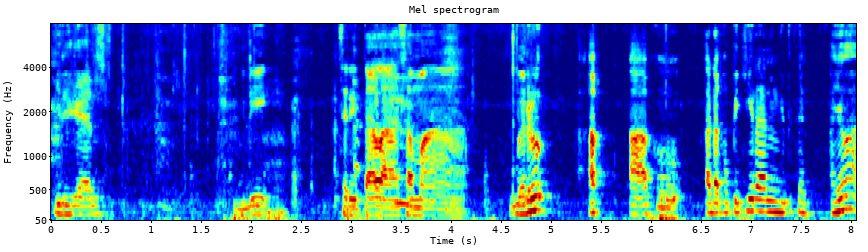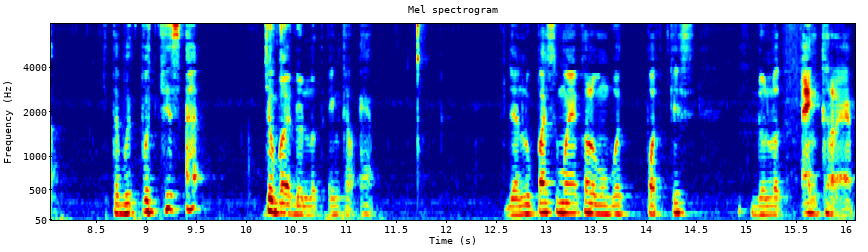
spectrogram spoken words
jadi kan jadi ceritalah sama baru ak- aku ada kepikiran gitu kan. Ayo kita buat podcast ah coba download Anchor app. Jangan lupa semuanya kalau mau buat podcast download Anchor app.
